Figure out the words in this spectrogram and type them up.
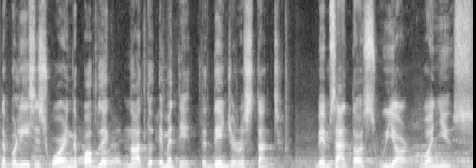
The police is warning the public not to imitate the dangerous stunt. Bim Santos, we are One News.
